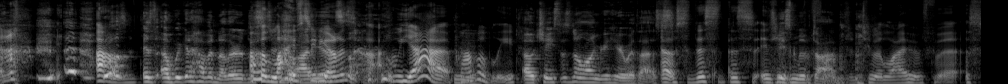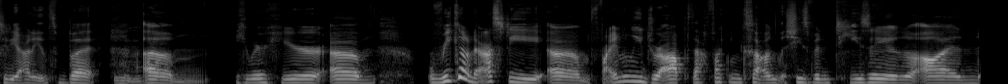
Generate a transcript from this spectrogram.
Um, is, are we gonna have another A studio live studio audience? Uh, yeah, probably. oh, Chase is no longer here with us. Oh, so this this is He's moved on. into a live uh, studio audience, but Mhm. um, we're here. Um, Rico Nasty um finally dropped that fucking song that she's been teasing on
